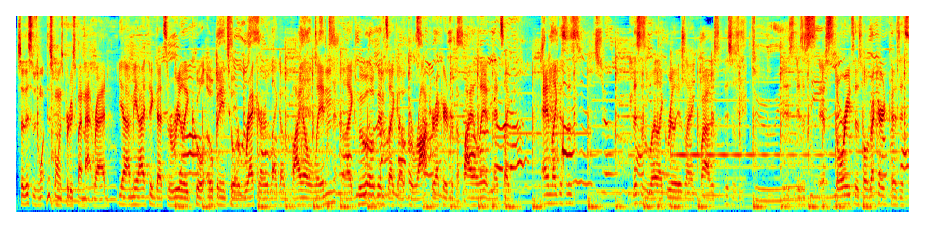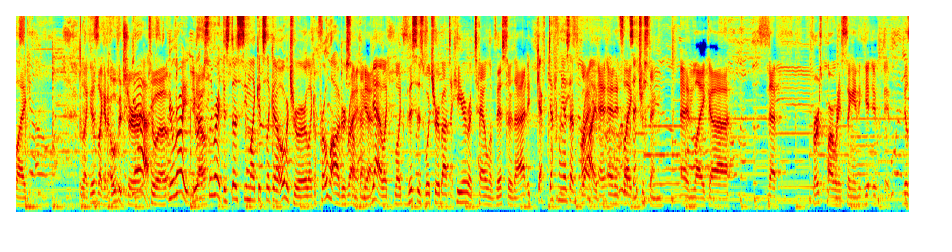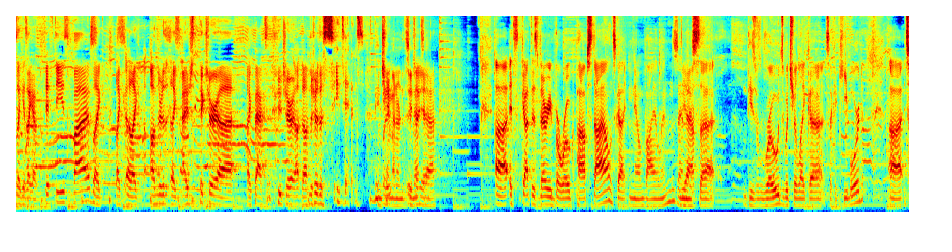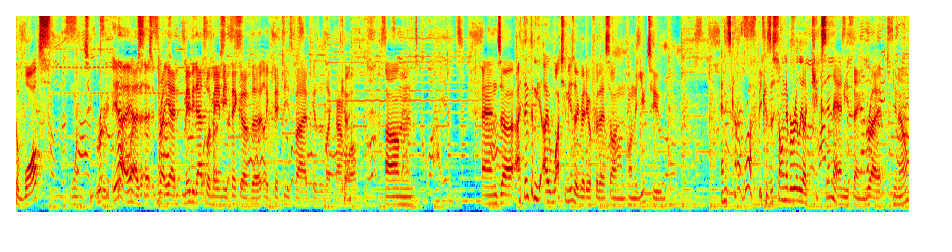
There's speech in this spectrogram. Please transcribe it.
So this is one, this one was produced by Matt Rad. Yeah, I mean, I think that's a really cool opening to a record, like a violin. Like, who opens like a, a rock record with a violin? That's like, and like this is this is what like really is like, wow, this this is is, is this a story to this whole record because it's like like this is like an overture to a. you're right. you You're know? absolutely right. This does seem like it's like an overture or like a prologue or something. yeah. yeah, like like this is what you're about to hear, a tale of this or that. It def- definitely has that vibe. Right, and- and it's like- interesting. and like uh, that first part when he's singing, he, it, it feels like he's like a '50s vibe, like like uh, like under the, like I just picture uh, like Back to the Future uh, the under the sea dance. The Enchantment Under the Sea dance, Yeah. Uh, it's got this very baroque pop style. It's got you know violins and Yeah. this uh, these Rhodes, which are like a it's like a keyboard. Uh, it's a waltz. One, two, three, four, Yeah, yeah, five, th- six, right. Yeah, maybe that's what four, made me six. think of the like '50s vibe because it's like kind Okay. of Um, and uh, I think the I watched the music video for this on on the YouTube, and it's kind of rough because this song never really like kicks into anything. right. You know,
